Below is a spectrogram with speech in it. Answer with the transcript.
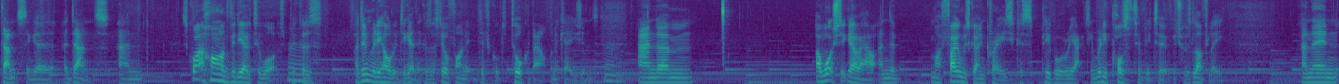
dancing a, a dance, and it's quite a hard video to watch mm. because I didn't really hold it together because I still find it difficult to talk about on occasions, mm. and. Um, I watched it go out and the, my phone was going crazy because people were reacting really positively to it, which was lovely. And then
